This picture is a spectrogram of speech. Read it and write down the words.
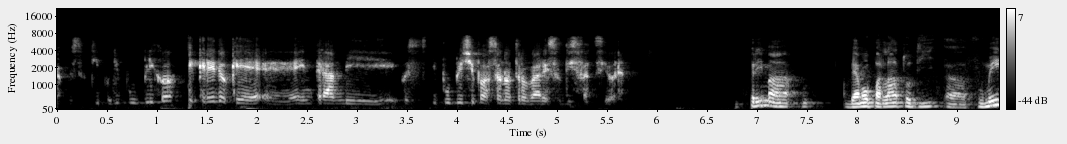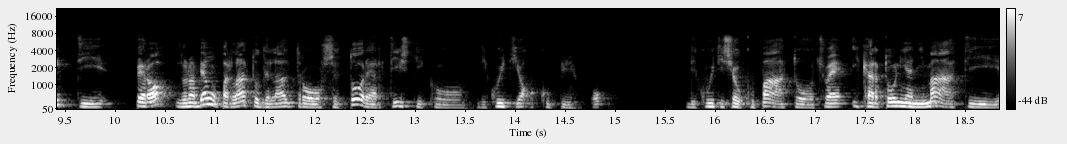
a, questo, tipo di pubblico e credo che eh, entrambi questi pubblici possano trovare soddisfazione. Prima abbiamo parlato di uh, fumetti, però non abbiamo parlato dell'altro settore artistico di cui ti occupi, o di cui ti sei occupato, cioè i cartoni animati.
